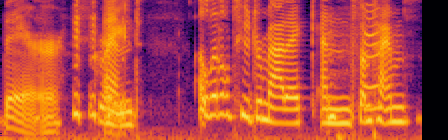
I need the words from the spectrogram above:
there. And a little too dramatic and sometimes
